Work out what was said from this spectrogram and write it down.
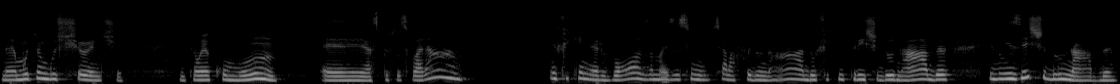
né? É muito angustiante. Então, é comum é, as pessoas falarem, ah, eu fiquei nervosa, mas assim, sei lá, foi do nada, eu fiquei triste do nada. E não existe do nada.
